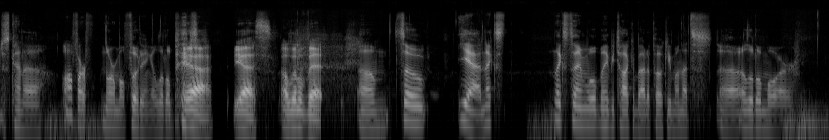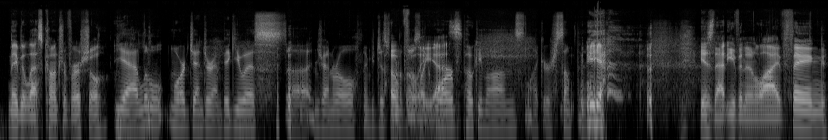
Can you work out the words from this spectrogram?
just kind of off our normal footing a little bit. yeah. Yes. A little bit. Um. So yeah, next next time we'll maybe talk about a Pokemon that's uh, a little more Maybe less controversial. Yeah, a little more gender ambiguous uh, in general. Maybe just one of those like Hopefully, orb. Pokemons, like or something. Yeah. is that even an alive thing?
